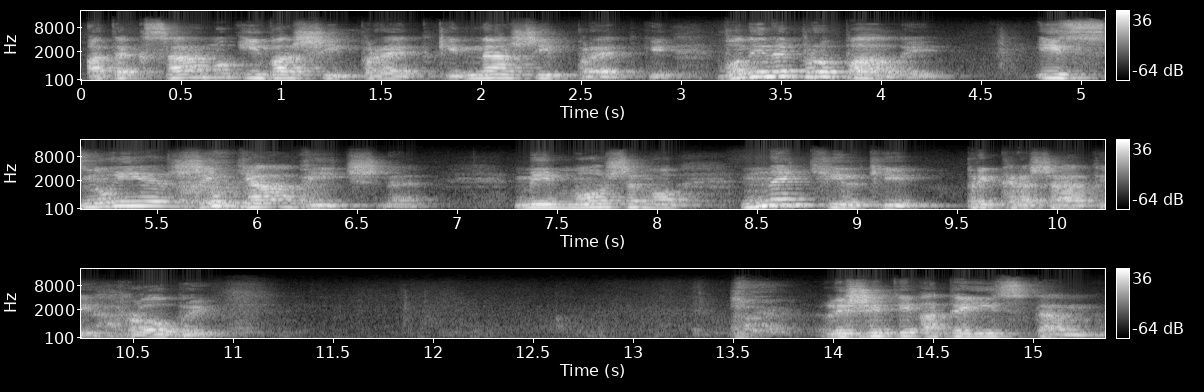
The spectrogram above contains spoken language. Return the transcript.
А так само і ваші предки, наші предки, вони не пропали. Існує життя вічне. Ми можемо не тільки прикрашати гроби, лишити атеїстам,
